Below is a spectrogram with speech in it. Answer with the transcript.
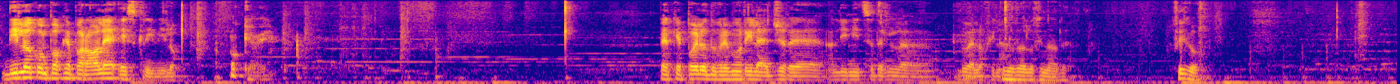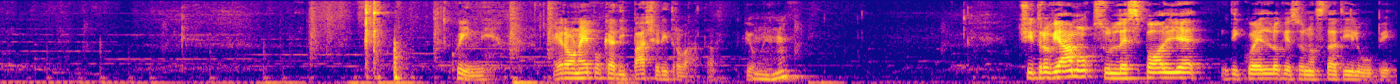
Dillo con poche parole e scrivilo. Ok. Perché poi lo dovremo rileggere all'inizio del duello finale. modello finale. Figo. Quindi, era un'epoca di pace ritrovata, più o meno. Mhm. Ci troviamo sulle spoglie di quello che sono stati i lupi.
